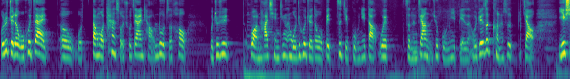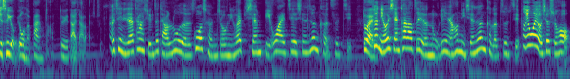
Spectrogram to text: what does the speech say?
我就觉得我会在呃，我当我探索出这样一条路之后，我就去往它前进，我就会觉得我被自己鼓励到，我也只能这样子去鼓励别人。我觉得这可能是比较，也许是有用的办法，对于大家来说。而且你在探寻这条路的过程中，你会先比外界先认可自己，对，就你会先看到自己的努力，然后你先认可了自己。因为有些时候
